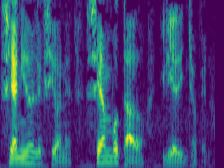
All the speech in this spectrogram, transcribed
se han ido elecciones, se han votado y le ha dicho que no.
